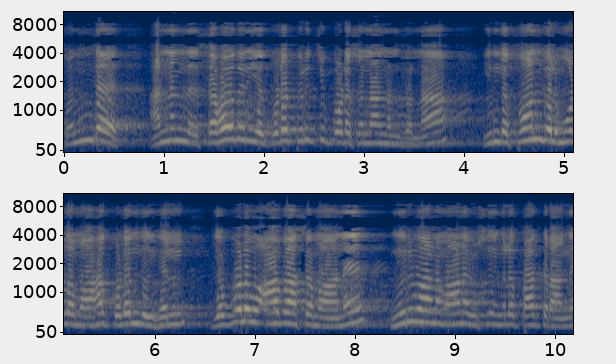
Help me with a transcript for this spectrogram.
சொந்த அண்ணன் சகோதரிய கூட பிரிச்சு போட சொன்னாங்கன்னு சொன்னா இந்த போன்கள் மூலமாக குழந்தைகள் எவ்வளவு ஆபாசமான நிர்வாணமான விஷயங்களை பாக்குறாங்க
